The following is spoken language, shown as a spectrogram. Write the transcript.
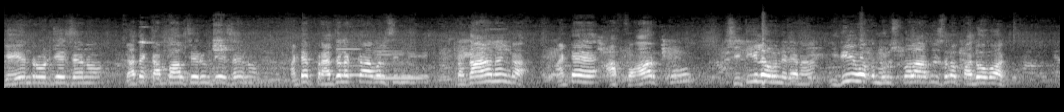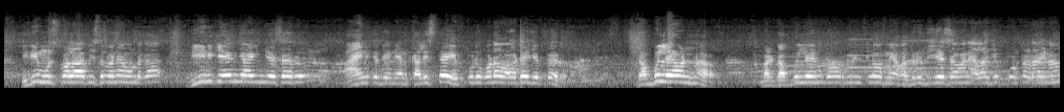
జేఎన్ రోడ్ చేశాను లేకపోతే కంబాల చెరువు చేశాను. అంటే ప్రజలకు కావాల్సింది ప్రధానంగా అంటే ఆ పార్కు సిటీలో ఉన్నదేనా ఇది ఒక మున్సిపల్ ఆఫీసులో పదో వార్డు. ఇది మున్సిపల్ ఆఫీసులోనే ఉందిగా దీనికి ఏం జాయిన్ చేశారు? ఆయనకి నేను కలిస్తే ఎప్పుడు కూడా ఒకటే చెప్పారు. డబ్బులు లేవంటున్నారు. మరి డబ్బులు లేని గవర్నమెంట్లో మేము అభివృద్ధి చేసామని ఎలా చెప్పుకుంటాడు ఆయన?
